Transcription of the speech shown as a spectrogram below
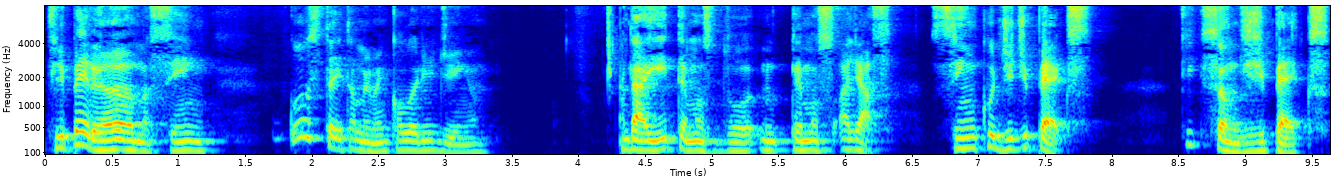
fliperama, assim. Gostei também, bem coloridinho. Daí temos, do, temos aliás, cinco digipacks. O que, que são digipacks?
